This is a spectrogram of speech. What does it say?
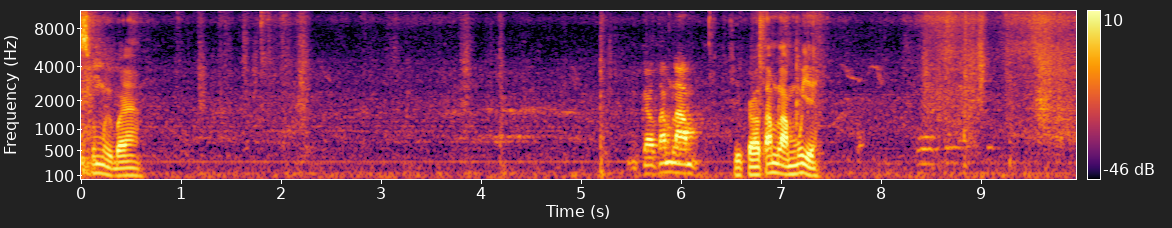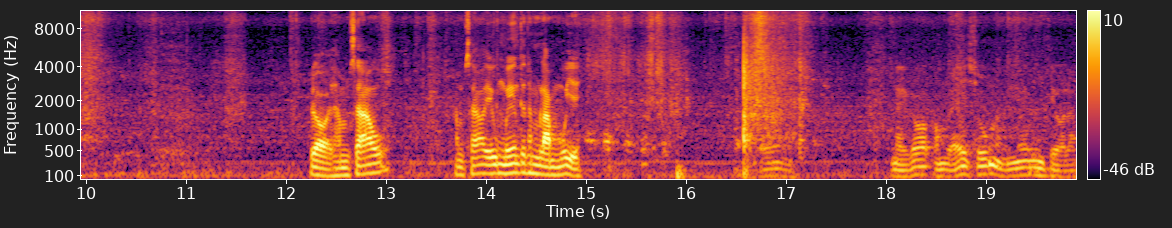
số 13 cao 85 chiều cao 85 quý vị rồi 26 26 yếu miếng tới 25 quý vị này có cộng rễ xuống này mới chừa lại.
